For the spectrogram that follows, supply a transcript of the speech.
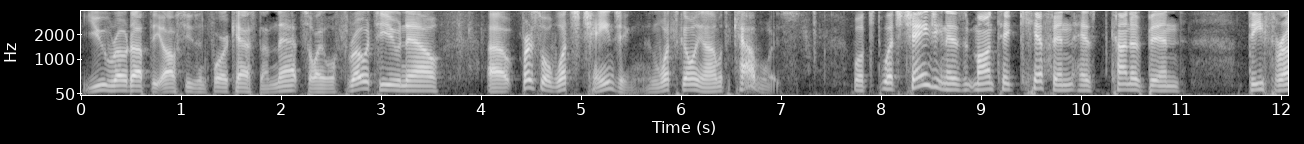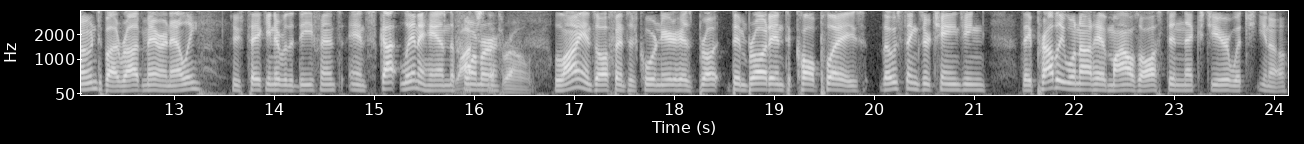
you wrote up the offseason forecast on that, so I will throw it to you now. Uh, first of all, what's changing and what's going on with the Cowboys? Well, what's changing is Monte Kiffin has kind of been dethroned by Rod Marinelli, who's taking over the defense, and Scott Linehan, the Watch former the. Lions offensive coordinator, has brought, been brought in to call plays. Those things are changing. They probably will not have Miles Austin next year, which you know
